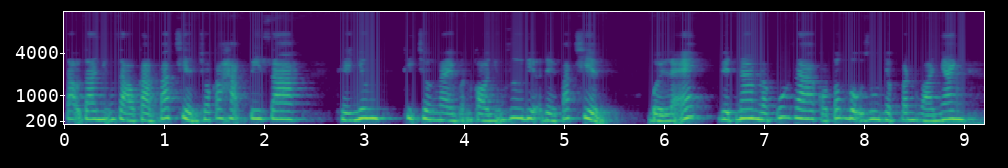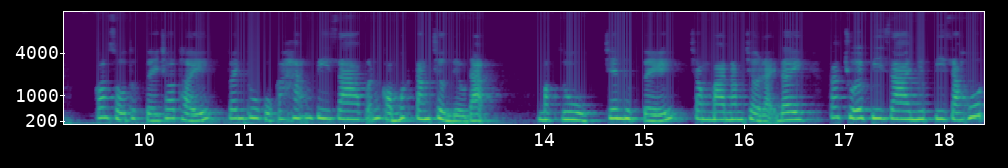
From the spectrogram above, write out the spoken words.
tạo ra những rào cản phát triển cho các hãng pizza. Thế nhưng, thị trường này vẫn có những dư địa để phát triển. Bởi lẽ, Việt Nam là quốc gia có tốc độ du nhập văn hóa nhanh. Con số thực tế cho thấy doanh thu của các hãng pizza vẫn có mức tăng trưởng đều đặn. Mặc dù trên thực tế, trong 3 năm trở lại đây, các chuỗi pizza như Pizza Hut,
